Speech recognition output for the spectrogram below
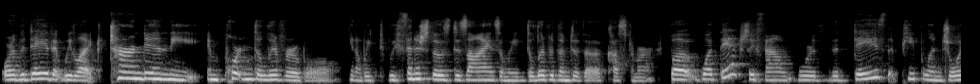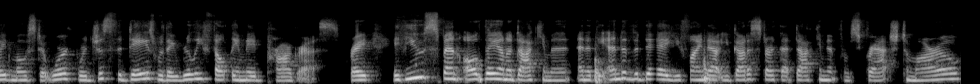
or the day that we like turned in the important deliverable. You know, we, we finished those designs and we delivered them to the customer. But what they actually found were the days that people enjoyed most at work were just the days where they really felt they made progress, right? If you spent all day on a document and at the end of the day you find out you've got to start that document from scratch tomorrow,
